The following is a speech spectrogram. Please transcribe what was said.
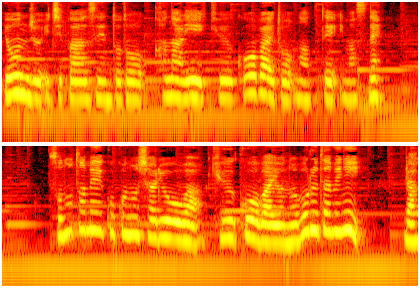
41%とかなり急勾配となっていますね。そのためここの車両は急勾配を登るためにラッ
